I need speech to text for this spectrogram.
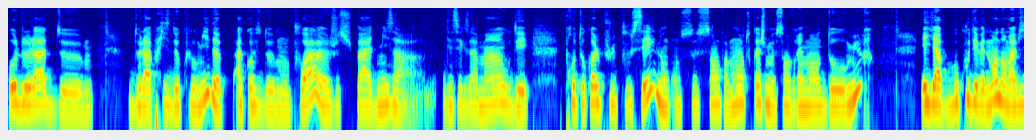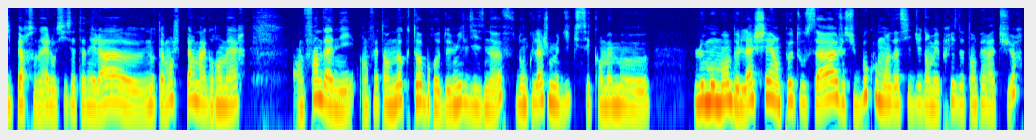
au-delà de de la prise de chlomide à cause de mon poids. Je suis pas admise à des examens ou des protocole plus poussé. Donc on se sent, enfin moi en tout cas je me sens vraiment dos au mur. Et il y a beaucoup d'événements dans ma vie personnelle aussi cette année-là. Euh, notamment je perds ma grand-mère en fin d'année, en fait en octobre 2019. Donc là je me dis que c'est quand même euh, le moment de lâcher un peu tout ça. Je suis beaucoup moins assidue dans mes prises de température.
